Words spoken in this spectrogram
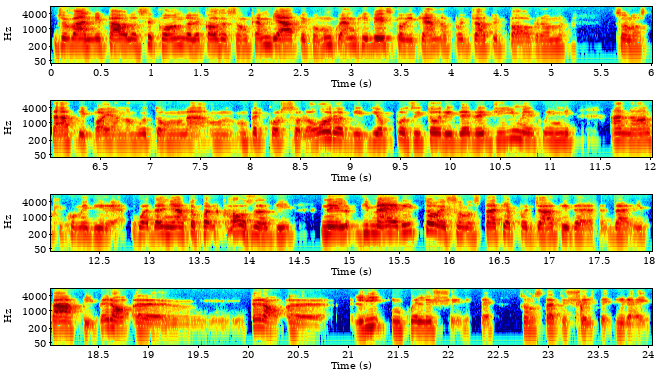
Giovanni Paolo II, le cose sono cambiate, comunque anche i vescovi che hanno appoggiato il pogrom sono stati, poi hanno avuto una, un, un, percorso loro di, di, oppositori del regime, quindi hanno anche, dire, guadagnato qualcosa di, nel, di merito e sono stati appoggiati da, dai papi, però, eh, però eh, lì in quelle scelte sono state scelte, direi,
